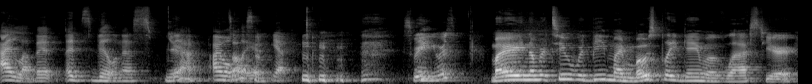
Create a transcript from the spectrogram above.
i love it. It's villainous. Yeah, Yeah, i will play awesome. it yeah. Sweet. And yours My number two would be my most played game of last year.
